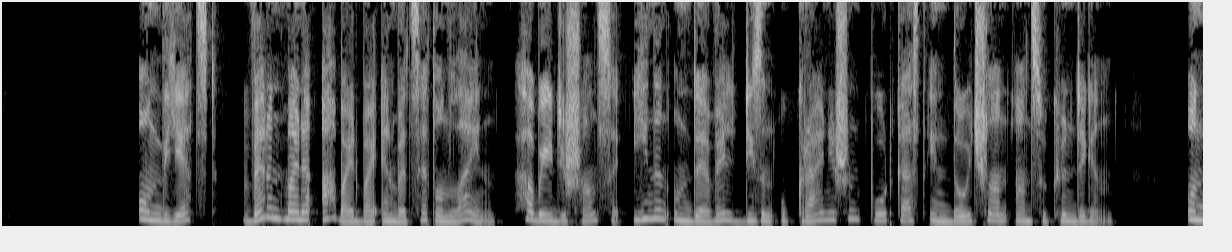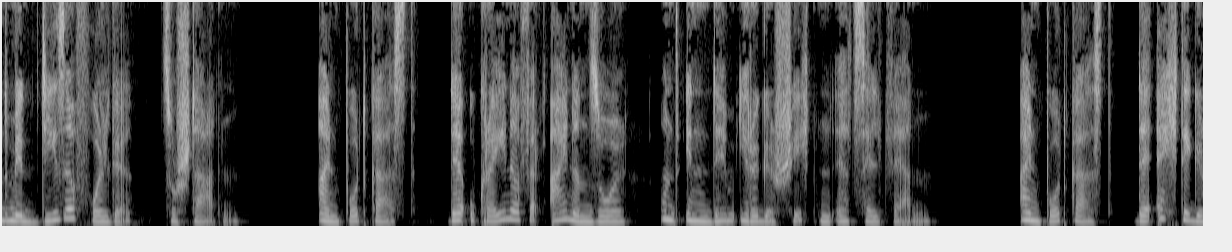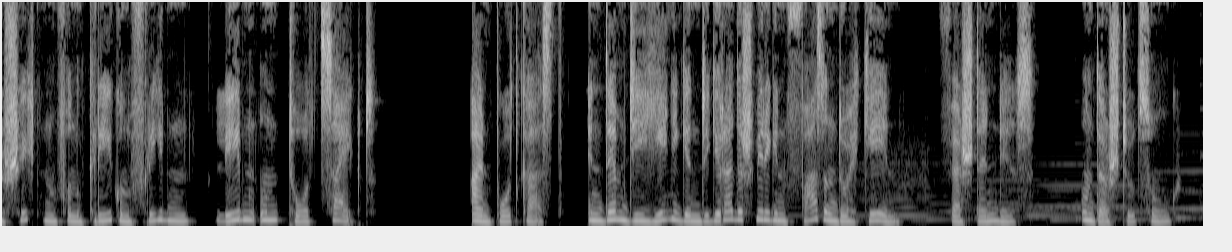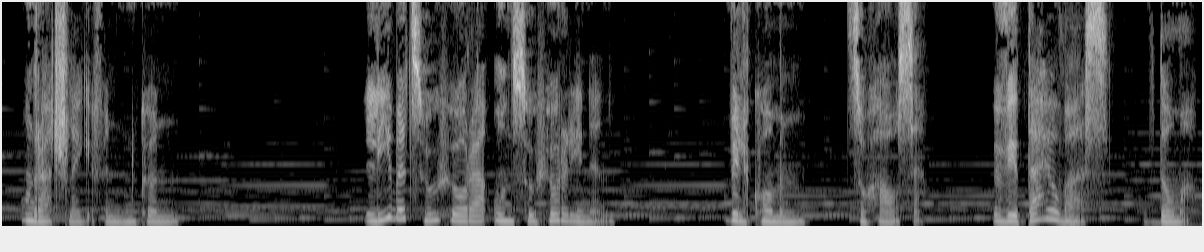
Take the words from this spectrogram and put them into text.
Und jetzt, während meiner Arbeit bei NWZ Online, habe ich die Chance, Ihnen und der Welt diesen ukrainischen Podcast in Deutschland anzukündigen und mit dieser Folge zu starten. Ein Podcast, der Ukrainer vereinen soll und in dem ihre Geschichten erzählt werden. Ein Podcast, der echte Geschichten von Krieg und Frieden, Leben und Tod zeigt. Ein Podcast, in dem diejenigen, die gerade schwierigen Phasen durchgehen, Verständnis, Unterstützung und Ratschläge finden können. Liebe Zuhörer und Zuhörerinnen, willkommen zu Hause. Вітаю вас вдома.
